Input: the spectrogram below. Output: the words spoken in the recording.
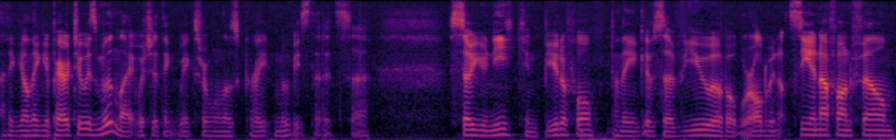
I think the only thing to compare it to is Moonlight, which I think makes for one of those great movies that it's uh, so unique and beautiful. I think it gives a view of a world we don't see enough on film.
